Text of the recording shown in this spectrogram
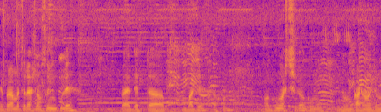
এরপর আমরা চলে আসলাম সুইমিং পুলে প্রায় দেড়টা বাজে তখন। আমার ঘুম আসছিল, ঘুম ঘুম কাটানোর জন্য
